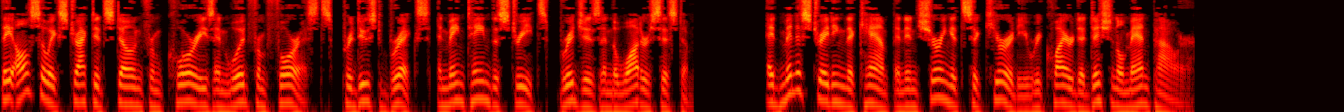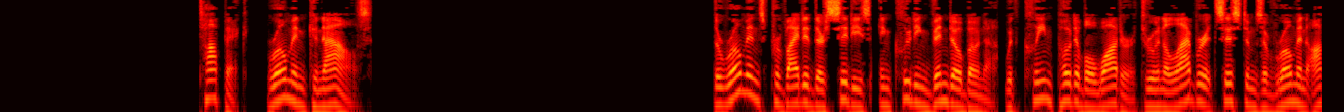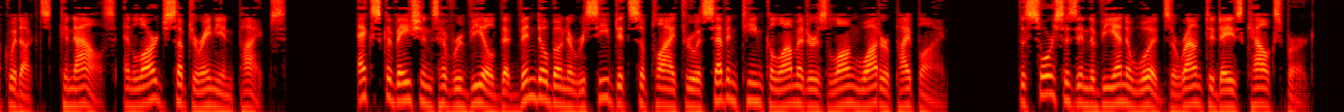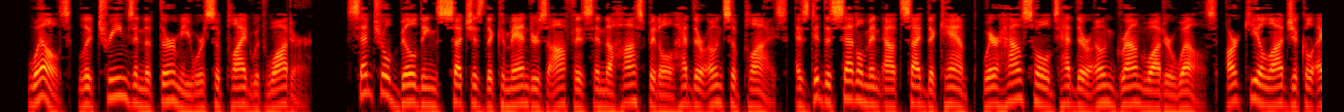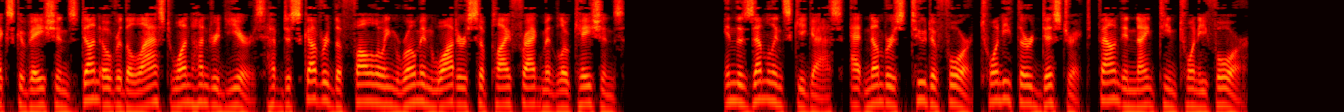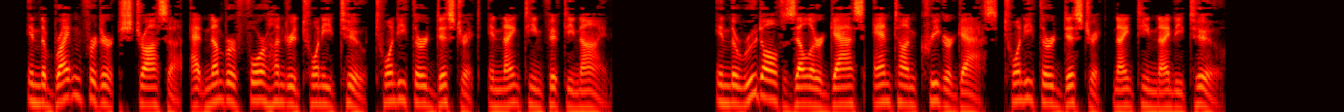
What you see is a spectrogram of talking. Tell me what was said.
They also extracted stone from quarries and wood from forests, produced bricks, and maintained the streets, bridges and the water system. Administrating the camp and ensuring its security required additional manpower. Roman canals The Romans provided their cities, including Vindobona, with clean potable water through an elaborate systems of Roman aqueducts, canals, and large subterranean pipes. Excavations have revealed that Vindobona received its supply through a 17 km long water pipeline. The source is in the Vienna woods around today's Kalksburg. Wells, latrines and the thermae were supplied with water. Central buildings such as the commander's office and the hospital had their own supplies, as did the settlement outside the camp, where households had their own groundwater wells. Archaeological excavations done over the last 100 years have discovered the following Roman water supply fragment locations. In the Zemlinskygas, at numbers 2 to 4, 23rd district, found in 1924. In the Breitenfurter Strasse, at number 422, 23rd district, in 1959. In the Rudolf Zeller Gas, Anton Krieger Gas 23rd District, 1992.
